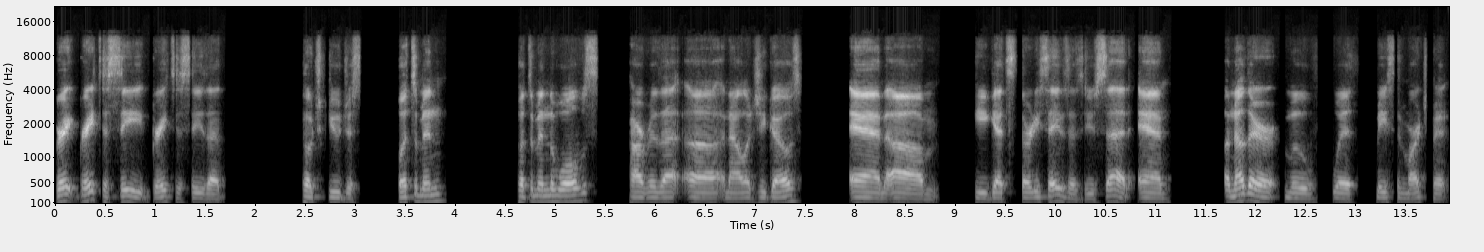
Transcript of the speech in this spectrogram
great, great to see. Great to see that Coach Q just puts them in, puts them in the Wolves, however that uh, analogy goes, and um, he gets 30 saves, as you said. And another move with Mason Marchment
